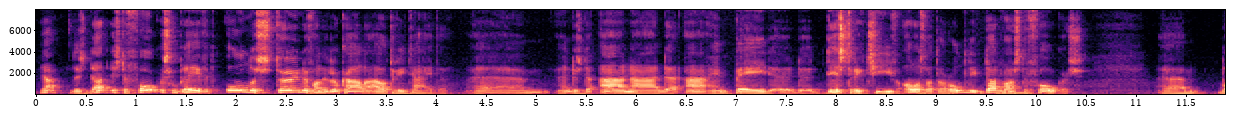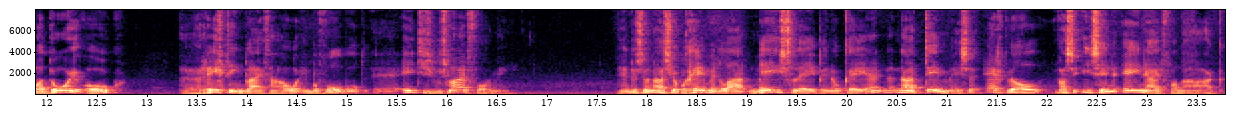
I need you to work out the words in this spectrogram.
ja. Dus dat is de focus gebleven, het ondersteunen van die lokale autoriteiten. Ehm, dus de ANA, de ANP, de, de district chief, alles wat daar rondliep, dat was de focus. Ehm, waardoor je ook eh, richting blijft houden in bijvoorbeeld eh, ethische besluitvorming. Dus dan als je op een gegeven moment laat meeslepen en oké, hè, na Tim is er echt wel, was er iets in de eenheid van, nou, ik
